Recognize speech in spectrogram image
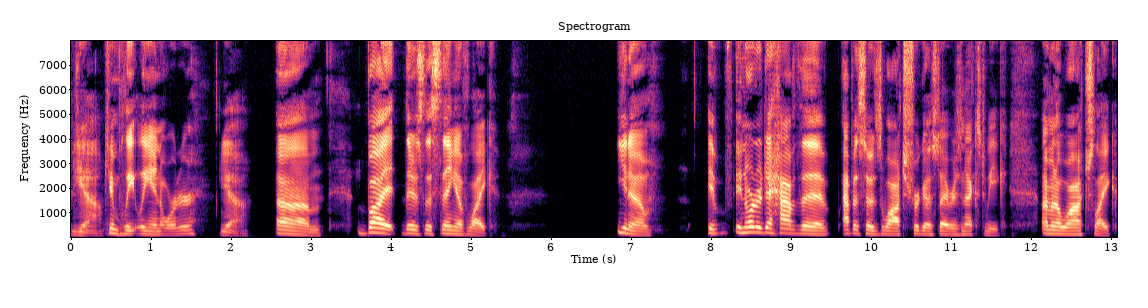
yeah completely in order. yeah Um, but there's this thing of like, you know, if in order to have the episodes watched for Ghost Divers next week, I'm gonna watch like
